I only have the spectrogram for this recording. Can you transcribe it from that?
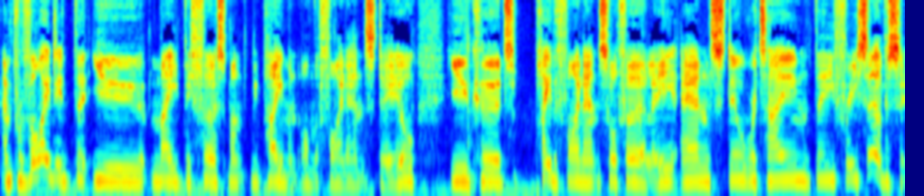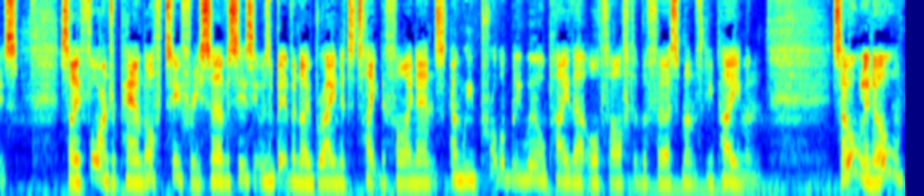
And provided that you made the first monthly payment on the finance deal, you could pay the finance off early and still retain the free services. So £400 off, two free services. It was a bit of a no-brainer to take the finance and we probably will pay that off after the first monthly payment. So all in all,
